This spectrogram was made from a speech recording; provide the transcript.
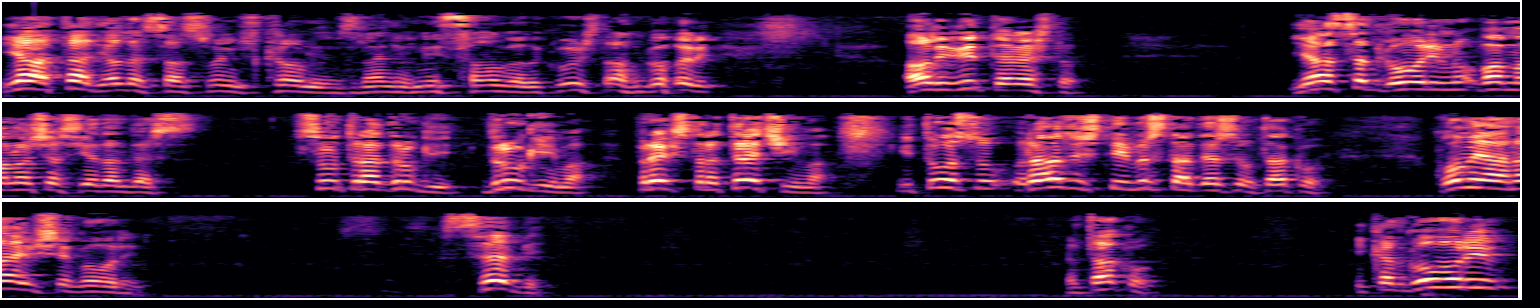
Ja tad, jel da sa svojim skromnim znanjem nisam mogao da kuš šta govori. Ali vidite nešto. Ja sad govorim vama noćas jedan ders sutra drugi, drugima, prekstra trećima. I to su različiti vrsta dersova, tako? Kome ja najviše govorim? Sebi. Je tako? I kad govorim,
